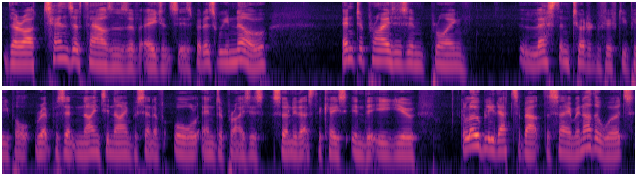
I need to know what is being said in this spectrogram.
there are tens of thousands of agencies, but as we know, enterprises employing less than 250 people represent 99% of all enterprises. Certainly, that's the case in the EU Globally, that's about the same. In other words,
